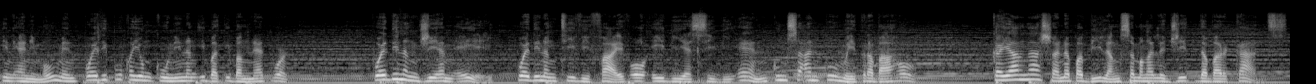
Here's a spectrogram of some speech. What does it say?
in any moment pwede po kayong kunin ng iba't ibang network. Pwede ng GMA, pwede ng TV5 o ABS-CBN kung saan po may trabaho. Kaya nga siya napabilang sa mga legit the barkads.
